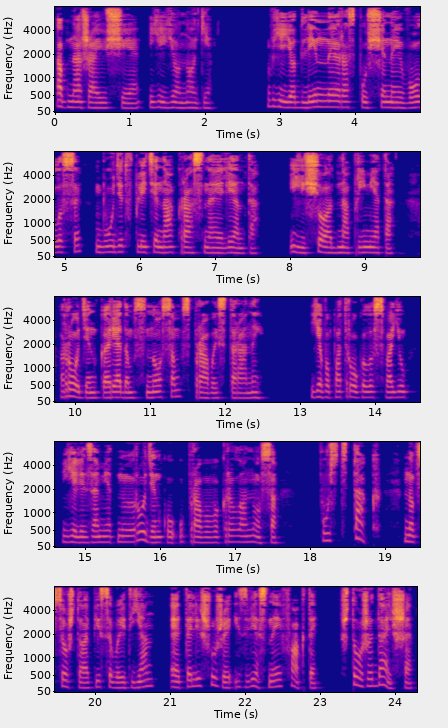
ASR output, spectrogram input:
обнажающее ее ноги. В ее длинные распущенные волосы будет вплетена красная лента. И еще одна примета — родинка рядом с носом с правой стороны. Ева потрогала свою еле заметную родинку у правого крыла носа. Пусть так, но все, что описывает Ян, это лишь уже известные факты. Что же дальше?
